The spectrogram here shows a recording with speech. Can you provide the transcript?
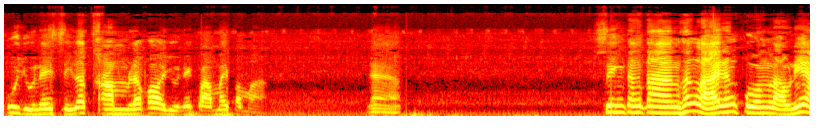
ผู้อยู่ในศีลธรรม แล้วก็อยู่ในความไม่ประมาทนะ สิ่งต่างๆ ทั้งหลายทั้งปวงเหล่านี้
